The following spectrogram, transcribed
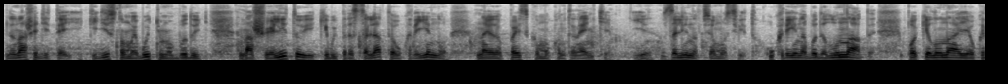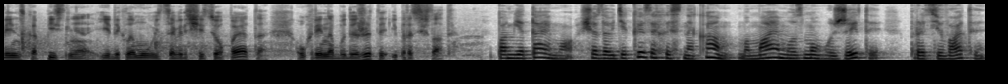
для наших дітей, які дійсно в майбутньому будуть нашою елітою, які будуть представляти Україну на європейському континенті і взагалі на всьому світу. Україна буде лунати. Поки лунає українська пісня і декламуються вірші цього поета, Україна буде жити і процвітати. Пам'ятаємо, що завдяки захисникам ми маємо змогу жити, працювати,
